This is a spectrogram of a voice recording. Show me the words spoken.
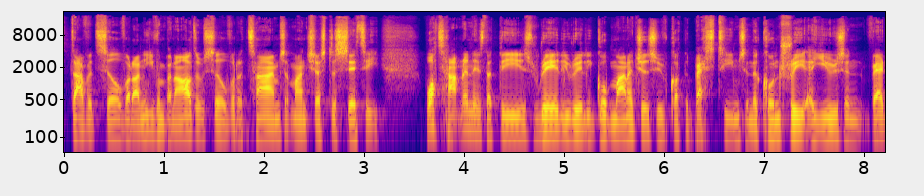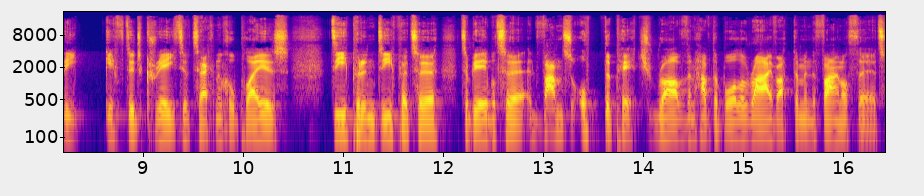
David Silva and even Bernardo Silva at times at Manchester City. What's happening is that these really, really good managers who've got the best teams in the country are using very gifted, creative, technical players deeper and deeper to to be able to advance up the pitch rather than have the ball arrive at them in the final third.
